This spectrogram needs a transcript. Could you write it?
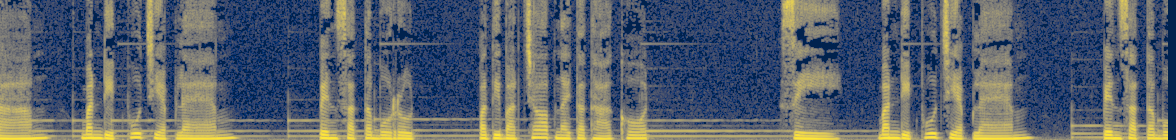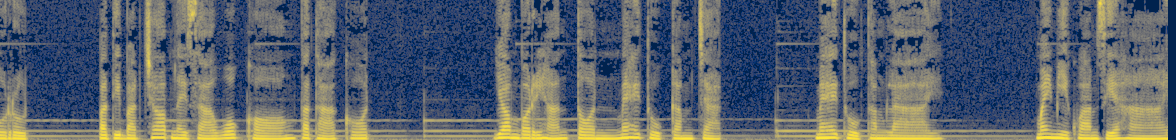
3. บัณฑิตผู้เฉียบแหลม เป็นสัตบุรุษ ปฏิบัติชอบในตถาคต 4. บัณฑิตผู้เฉียบแหลม เป็นสัตบุรุษ ปฏิบัติชอบในสาวกของตถาคต ย่อมบริหารตนไม่ให้ถูกกำจัด ไม่ให้ถูกทำลาย ไม่มีความเสียหาย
